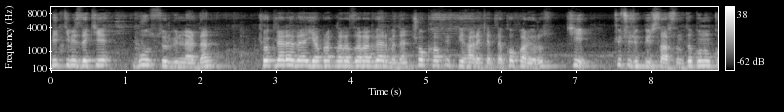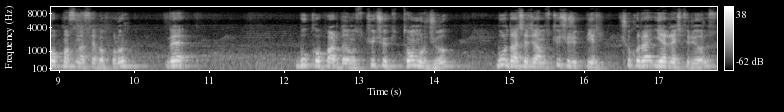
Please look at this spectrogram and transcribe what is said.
bitkimizdeki bu sürgünlerden köklere ve yapraklara zarar vermeden çok hafif bir hareketle koparıyoruz ki küçücük bir sarsıntı bunun kopmasına sebep olur ve bu kopardığımız küçük tomurcuğu burada açacağımız küçücük bir çukura yerleştiriyoruz.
